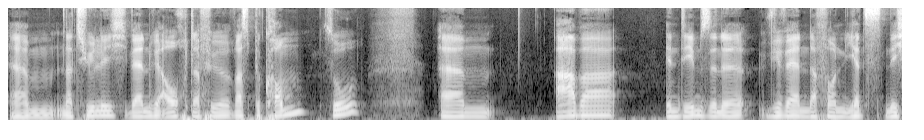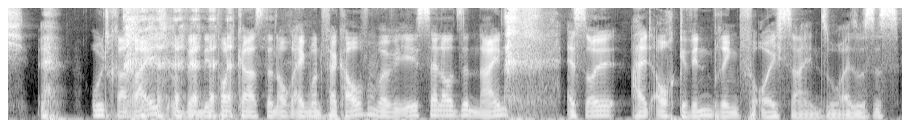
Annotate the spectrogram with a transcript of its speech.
ähm, natürlich werden wir auch dafür was bekommen, so. Ähm, aber in dem Sinne, wir werden davon jetzt nicht ultra reich und werden den Podcast dann auch irgendwann verkaufen, weil wir eh Sellout sind. Nein, es soll halt auch gewinnbringend für euch sein. So, also es ist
